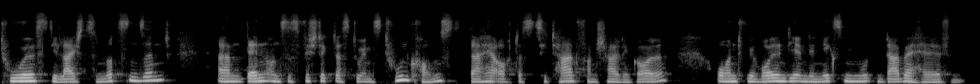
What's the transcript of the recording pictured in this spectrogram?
Tools, die leicht zu nutzen sind, ähm, denn uns ist wichtig, dass du ins Tun kommst. Daher auch das Zitat von Charles de Gaulle. Und wir wollen dir in den nächsten Minuten dabei helfen.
